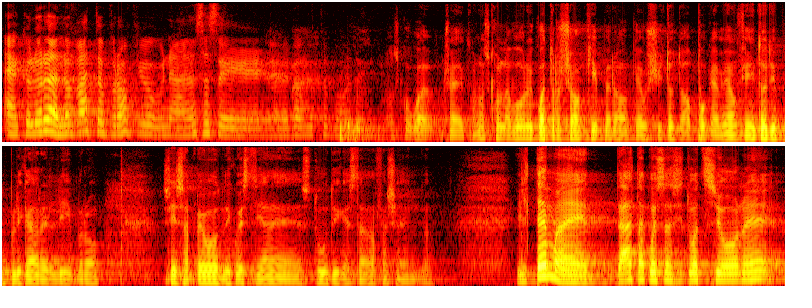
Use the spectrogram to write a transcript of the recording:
Ecco, loro hanno fatto proprio una, non so se l'aveva avuto modo. Conosco, cioè, conosco il lavoro di Quattro Sciocchi, però che è uscito dopo che abbiamo finito di pubblicare il libro. Sì, sapevo di questi eh, studi che stava facendo. Il tema è, data questa situazione,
